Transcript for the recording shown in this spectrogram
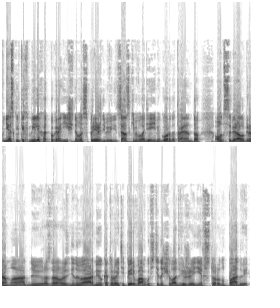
В нескольких милях от пограничного с прежними венецианскими владениями города Тренто он собирал громадную разнородную армию, которая теперь в августе начала движение в сторону Падуи.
